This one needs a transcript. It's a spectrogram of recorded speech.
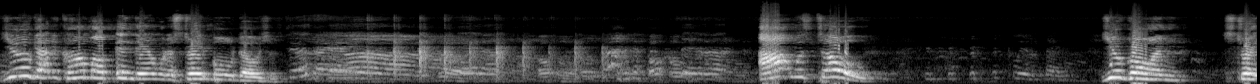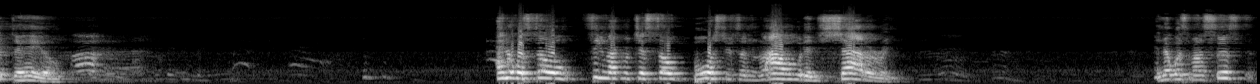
You got to come up in there with a straight bulldozer. I was told Clear the path. you're going straight to hell. And it was so, seemed like it was just so boisterous and loud and shattering. And that was my sister.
